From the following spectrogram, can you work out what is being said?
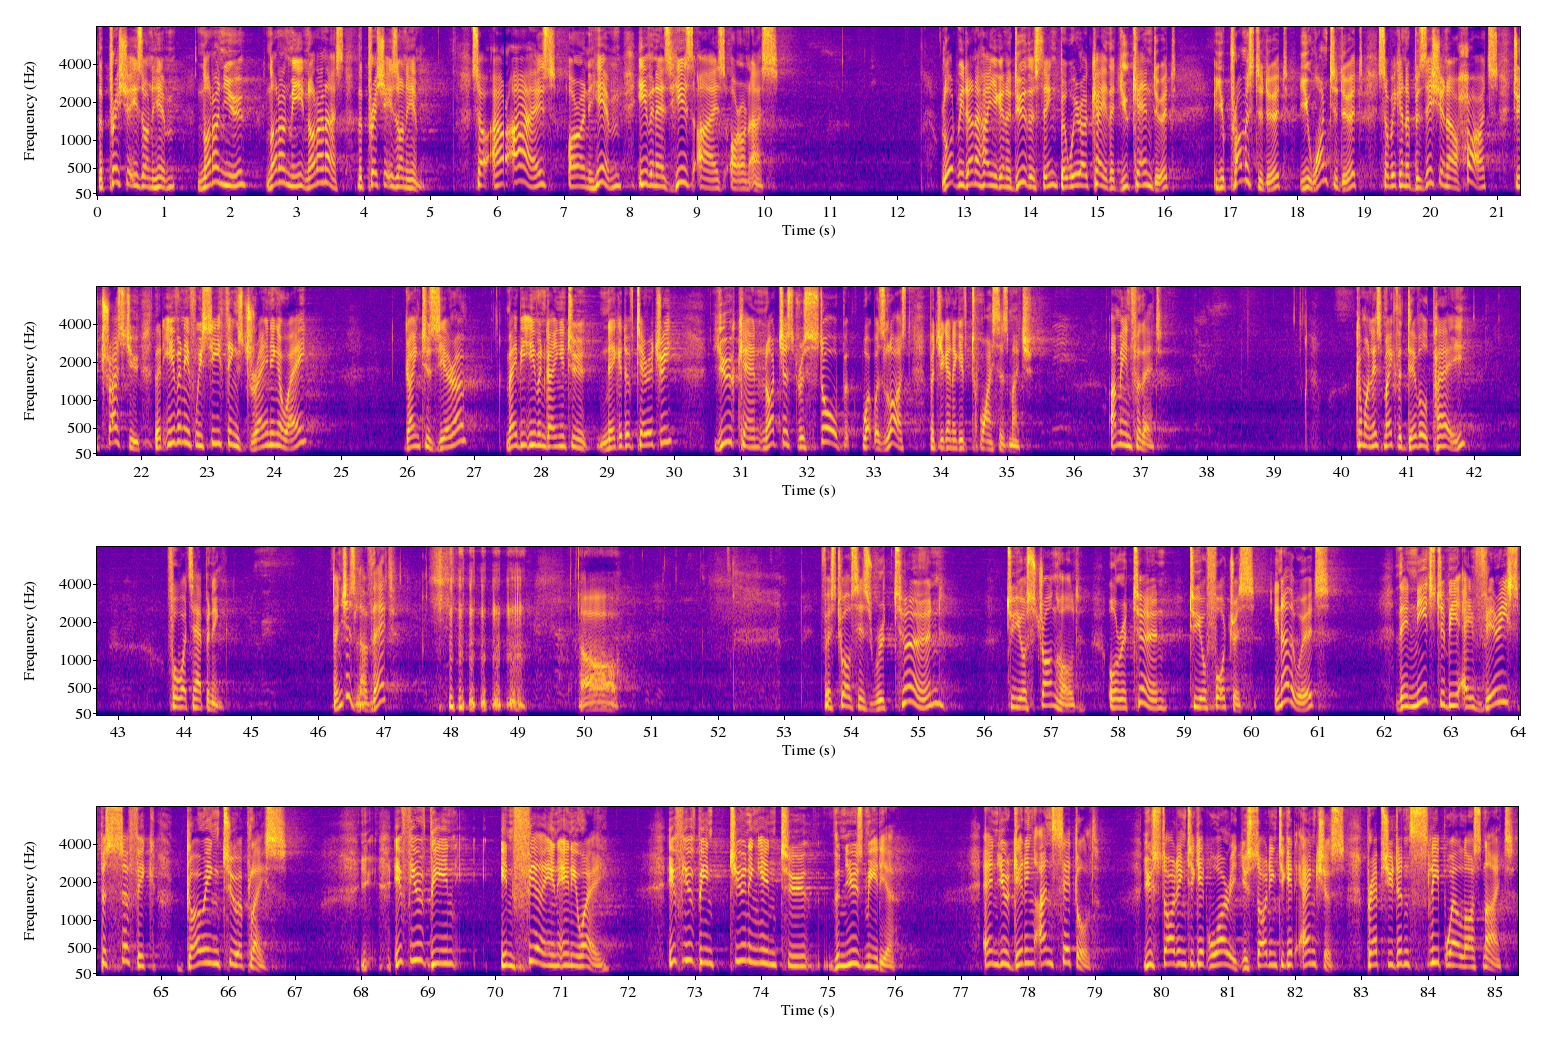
The pressure is on Him, not on you, not on me, not on us. The pressure is on Him. So our eyes are on Him, even as His eyes are on us. Lord, we don't know how you're going to do this thing, but we're okay that you can do it. You promise to do it, you want to do it, so we can position our hearts to trust you that even if we see things draining away, going to zero, maybe even going into negative territory, you can not just restore what was lost, but you're going to give twice as much. I'm in for that. Come on, let's make the devil pay for what's happening. Don't you just love that? oh. Verse 12 says, Return to your stronghold or return to your fortress. In other words, there needs to be a very specific going to a place. If you've been in fear in any way, if you've been tuning into the news media and you're getting unsettled, you're starting to get worried, you're starting to get anxious, perhaps you didn't sleep well last night,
